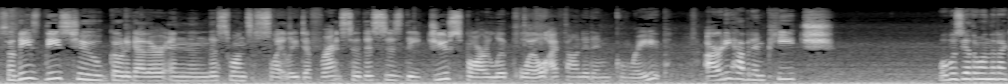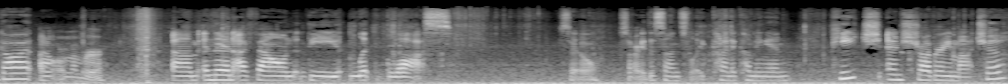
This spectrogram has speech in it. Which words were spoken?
So these, these two go together and then this one's slightly different. So this is the Juice Bar Lip Oil. I found it in grape. I already have it in peach. What was the other one that I got? I don't remember. Um, and then I found the lip gloss. So, sorry, the sun's like kind of coming in. Peach and strawberry matcha.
